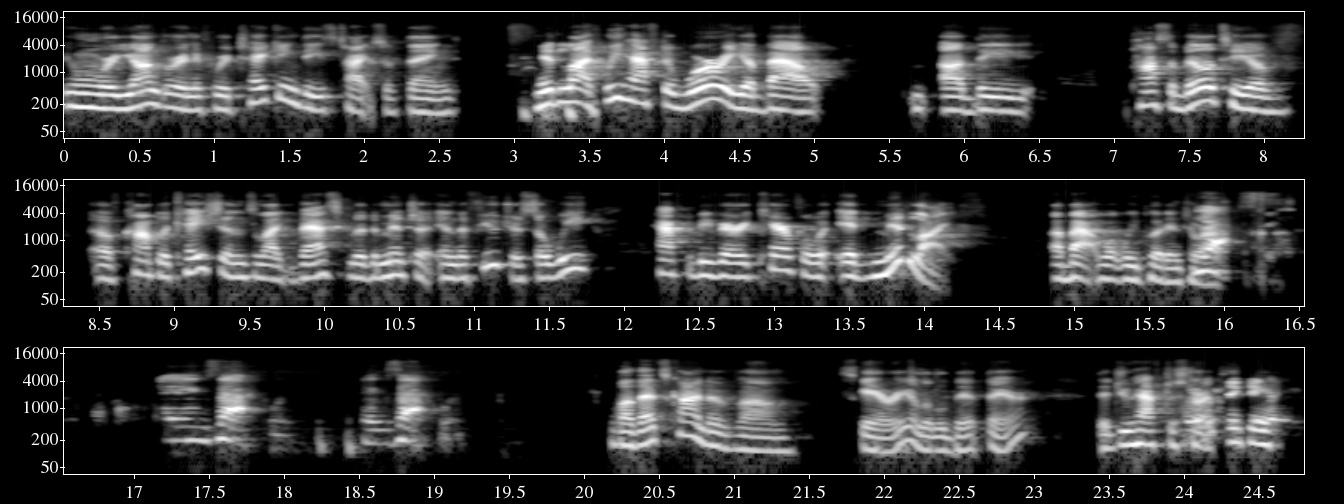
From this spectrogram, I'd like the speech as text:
when we're younger, and if we're taking these types of things midlife, we have to worry about uh, the possibility of of complications like vascular dementia in the future. So we have to be very careful at midlife about what we put into our yes body. exactly exactly Well, that's kind of um, scary a little bit there. That you have to start Very thinking. scary.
